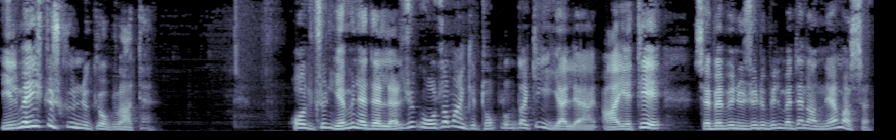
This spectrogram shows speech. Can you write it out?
İlme hiç düşkünlük yok zaten. Onun için yemin ederler. Çünkü o zamanki toplumdaki ayeti sebebin üzülü bilmeden anlayamazsın.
